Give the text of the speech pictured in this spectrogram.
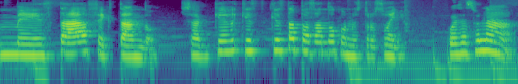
me está afectando? O sea, ¿qué, qué, está pasando con nuestro sueño? Pues es una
